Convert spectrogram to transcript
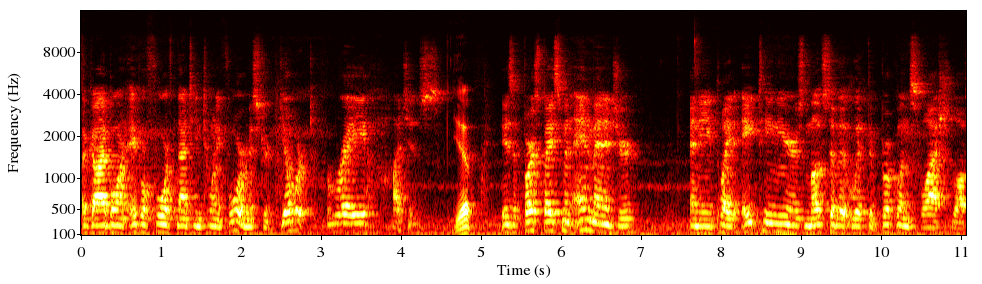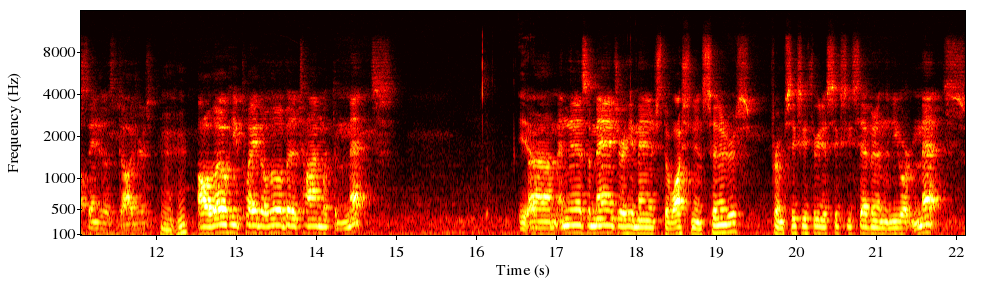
A guy born April 4th, 1924, Mr. Gilbert Ray Hodges. yep, He's a first baseman and manager, and he played 18 years, most of it with the Brooklyn slash Los Angeles Dodgers. Mhm. Although he played a little bit of time with the Mets, yeah, um, and then as a manager, he managed the Washington Senators from 63 to 67, and the New York Mets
